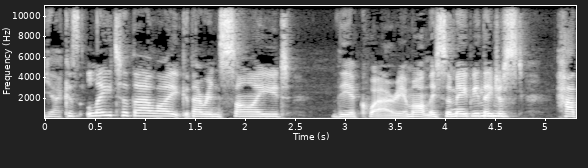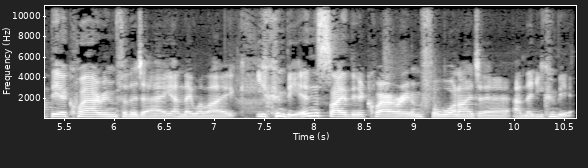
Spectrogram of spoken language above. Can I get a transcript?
Yeah, because later they're like they're inside the aquarium, aren't they? So maybe they mm-hmm. just had the aquarium for the day and they were like, you can be inside the aquarium for one idea, and then you can be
